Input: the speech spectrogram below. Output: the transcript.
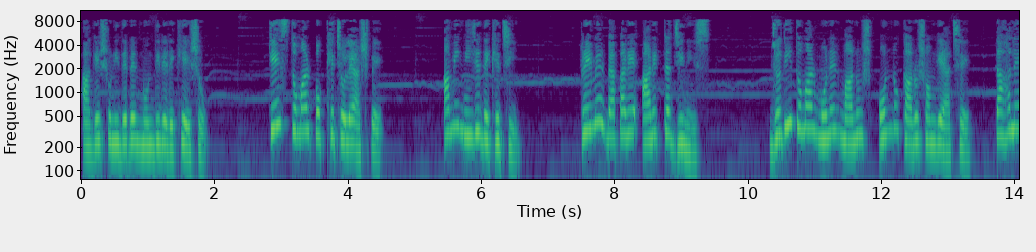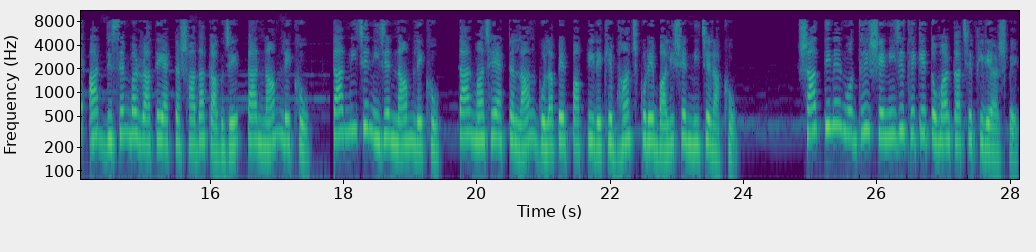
আগে শনিদেবের মন্দিরে রেখে এসো। কেস তোমার পক্ষে চলে আসবে। আমি নিজে দেখেছি। প্রেমের ব্যাপারে আরেকটা জিনিস। যদি তোমার মনের মানুষ অন্য কারও সঙ্গে আছে, তাহলে আট ডিসেম্বর রাতে একটা সাদা কাগজে তার নাম লেখো, তার নিচে নিজের নাম লেখো তার মাঝে একটা লাল গোলাপের পাপড়ি রেখে ভাঁজ করে বালিশের নিচে রাখো। সাত দিনের মধ্যে সে নিজে থেকে তোমার কাছে ফিরে আসবে।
